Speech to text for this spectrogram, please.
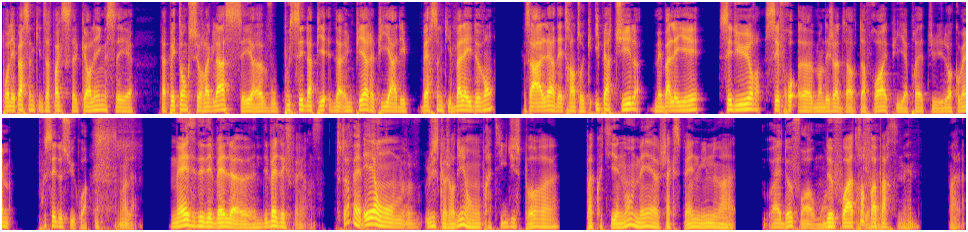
pour les personnes qui ne savent pas que c'est le curling, c'est euh, la pétanque sur la glace, c'est euh, vous poussez de la, pierre, de la- une pierre et puis il y a des personnes qui balayent devant. Ça a l'air d'être un truc hyper chill, mais balayer, c'est dur, c'est froid. Euh, bon déjà t'as t'as froid et puis après tu dois quand même pousser dessus quoi. Voilà. Mais c'était des belles, euh, des belles expériences. Tout à fait. Et on, jusqu'à aujourd'hui, on pratique du sport, euh, pas quotidiennement, mais euh, chaque semaine, une, à Ouais, deux fois au moins. deux fois, trois fois par semaine. Voilà.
